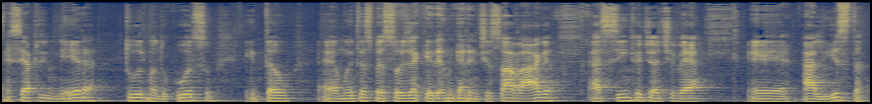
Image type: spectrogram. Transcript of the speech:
Essa é a primeira turma do curso, então é, muitas pessoas já querendo garantir sua vaga. Assim que eu já tiver é, a lista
